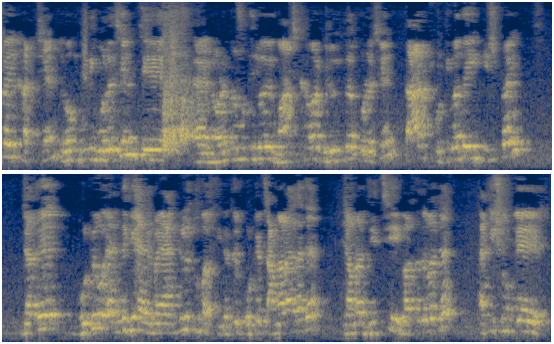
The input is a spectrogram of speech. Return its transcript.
ফ্রাই খাচ্ছেন এবং তিনি বলেছেন যে আহ, নরেন্দ্র মোদী যেভাবে মাছ খাওয়ার বিরোধিতা করেছেন তার প্রতিবাদে এই ফিশ ফ্রাই যাতে ভোটেও একদিকে এক- এক দিলে দু পাখি যাতে ভোটে চাঙ্গা রাখা যায়, যে আমরা দিচ্ছি এই বার্তা দেওয়া যায়, একই সঙ্গে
